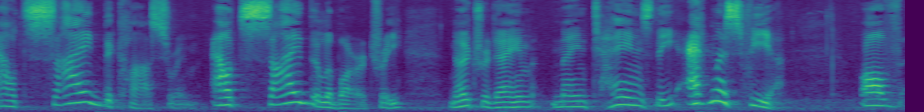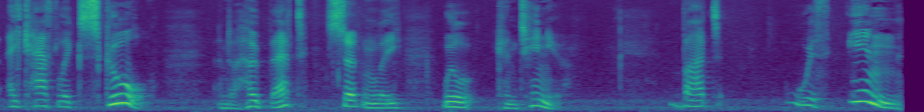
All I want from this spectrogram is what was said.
outside the classroom, outside the laboratory, Notre Dame maintains the atmosphere of a Catholic school. And I hope that certainly will continue. But within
